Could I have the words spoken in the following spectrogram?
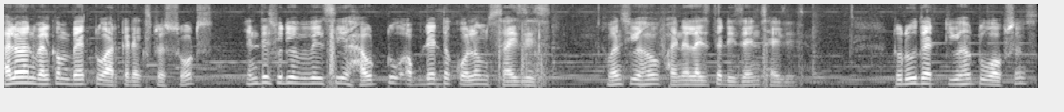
Hello and welcome back to Rcad Express Shorts. In this video we will see how to update the column sizes once you have finalized the design sizes. To do that you have two options.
